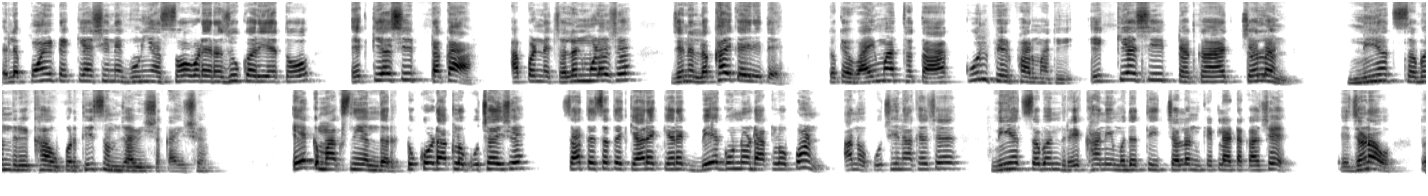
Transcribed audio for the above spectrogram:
એટલે પોઈન્ટ એક્યાસીને ગુણ્યા સો વડે રજૂ કરીએ તો એક્યાસી ટકા આપણને ચલન મળે છે. જેને લખાય કઈ રીતે? તો કે વાયમાં થતા કુલ ફેરફારમાંથી એક્યાસી ટકા ચલન નિયત સંબંધ રેખા ઉપરથી સમજાવી શકાય છે. એક માર્ક્સની અંદર ટૂંકો દાખલો પૂછાય છે. સાથે સાથે ક્યારેક ક્યારેક બે ગુણનો દાખલો પણ આનો પૂછી નાખે છે. નિયત સંબંધ રેખાની મદદથી ચલન કેટલા ટકા છે એ જણાવો. તો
